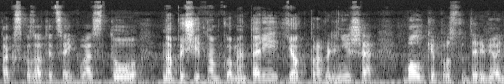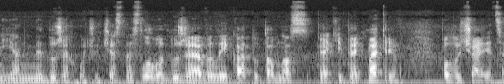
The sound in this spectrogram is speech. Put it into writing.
так сказати, цей квест. То напишіть нам коментарі, як правильніше. Балки просто дерев'яні, я не дуже хочу. Чесне слово, дуже велика. Тут в нас 5,5 метрів виходить.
